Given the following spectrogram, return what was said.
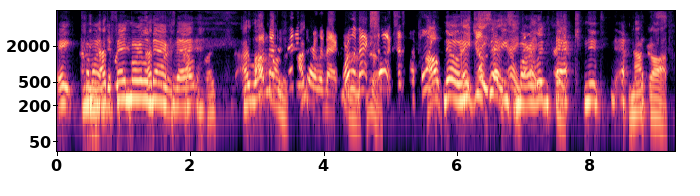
Hey, come I mean, on, defend Marlon Mack, Matt. Like. I love I'm not Marlon. defending Marlon Mack. Marlon Mack sucks. That's my point. I'll, no, he hey, just hey, said hey, he's Marlon Mack. Knock it off.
